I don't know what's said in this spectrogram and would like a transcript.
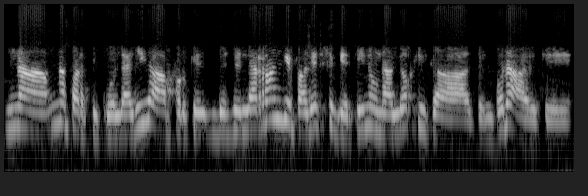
una, una, particularidad porque desde el arranque parece que tiene una lógica temporal, que,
